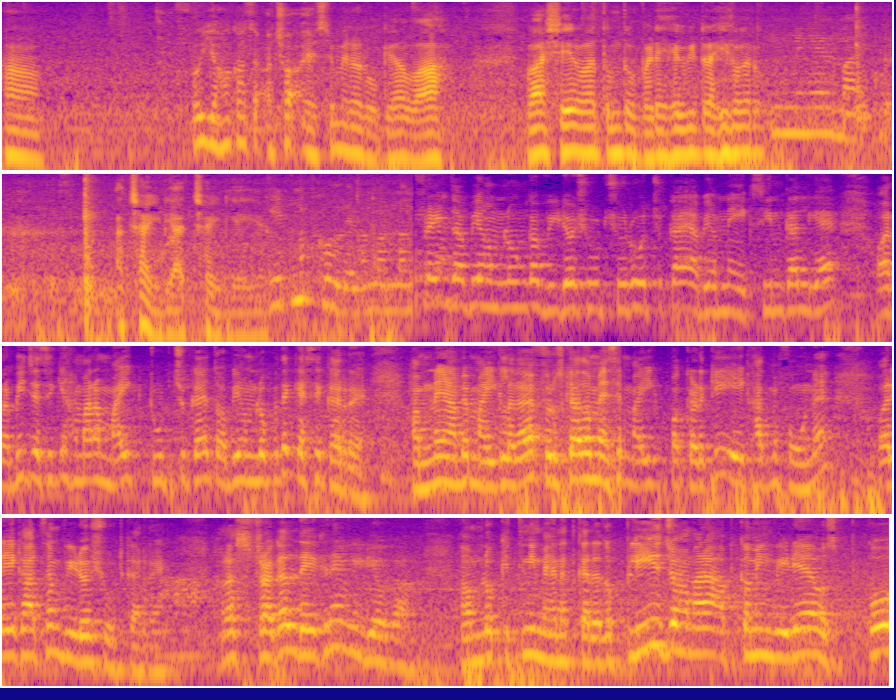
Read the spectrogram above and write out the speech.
हाँ? ओ यहाँ का अच्छा ऐसे मेरा रो गया वाह। वाह शेर वाह तुम तो बड़े हेवी ड्राइवर हो। मैंने अलमारी खोल अच्छा आइडिया अच्छा आइडिया ये। गेट मत खोल देना फ्रेंड्स अभी हम लोगों का वीडियो शूट शुरू हो चुका है अभी हमने एक सीन कर लिया है। और अभी जैसे कि हमारा माइक टूट चुका है तो अभी हम लोग पता कैसे कर रहे हैं? हमने यहाँ पे माइक लगाया फिर उसके बाद हम ऐसे माइक पकड़ के एक हाथ में फ़ोन है और एक हाथ से हम वीडियो शूट कर रहे हैं। मतलब स्ट्रगल देख रहे हैं वीडियो का। हम लोग कितनी मेहनत कर रहे हैं। तो प्लीज़ जो हमारा अपकमिंग वीडियो है उसको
